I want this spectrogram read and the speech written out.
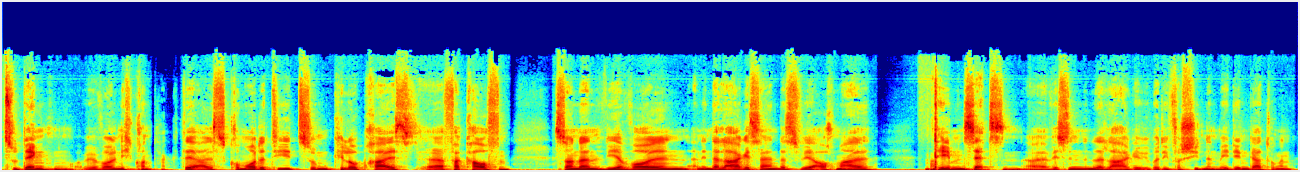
zu denken. Wir wollen nicht Kontakte als Commodity zum Kilopreis äh, verkaufen, sondern wir wollen in der Lage sein, dass wir auch mal Themen setzen. Äh, wir sind in der Lage, über die verschiedenen Mediengattungen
